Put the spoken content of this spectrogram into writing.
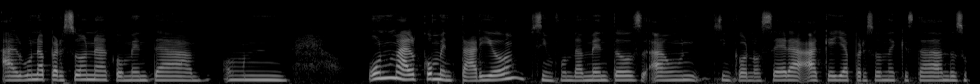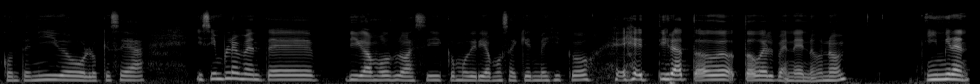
alguna persona comenta un, un mal comentario sin fundamentos, aún sin conocer a aquella persona que está dando su contenido o lo que sea, y simplemente digámoslo así, como diríamos aquí en México, tira todo, todo el veneno, ¿no? Y miren,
